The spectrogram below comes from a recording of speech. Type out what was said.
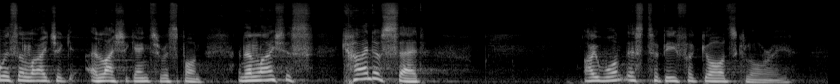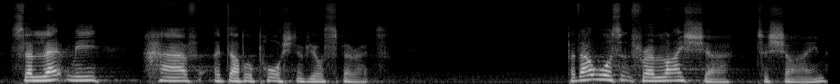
was Elijah, Elisha going to respond? And Elisha kind of said, I want this to be for God's glory. So let me have a double portion of your spirit. But that wasn't for Elisha to shine,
